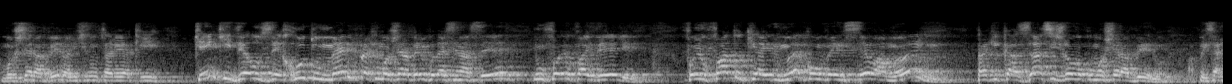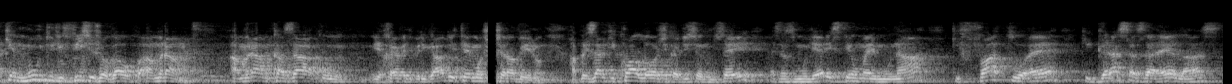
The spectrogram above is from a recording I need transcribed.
Moshe Rabbeinu, a gente não estaria aqui. Quem que deu o zerruto, o mérito para que Moshe Rabbeinu pudesse nascer, não foi o pai dele. Foi o fato que a irmã convenceu a mãe para que casasse de novo com Moshe Rabbeinu, apesar que é muito difícil jogar o Amram. Amram casar com Yehevet Brigado e ter Moshe Rabbeinu. Apesar que qual a lógica disso eu não sei, essas mulheres têm uma emuná que fato é que graças a elas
